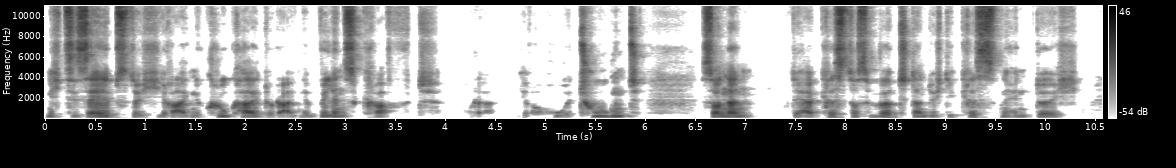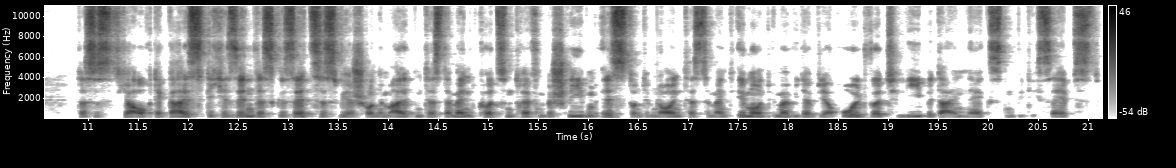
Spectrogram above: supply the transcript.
nicht sie selbst durch ihre eigene Klugheit oder eigene Willenskraft oder ihre hohe Tugend, sondern der Herr Christus wirkt dann durch die Christen hindurch. Das ist ja auch der geistliche Sinn des Gesetzes, wie er schon im Alten Testament kurzen Treffen beschrieben ist und im Neuen Testament immer und immer wieder wiederholt wird, liebe deinen Nächsten wie dich selbst.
